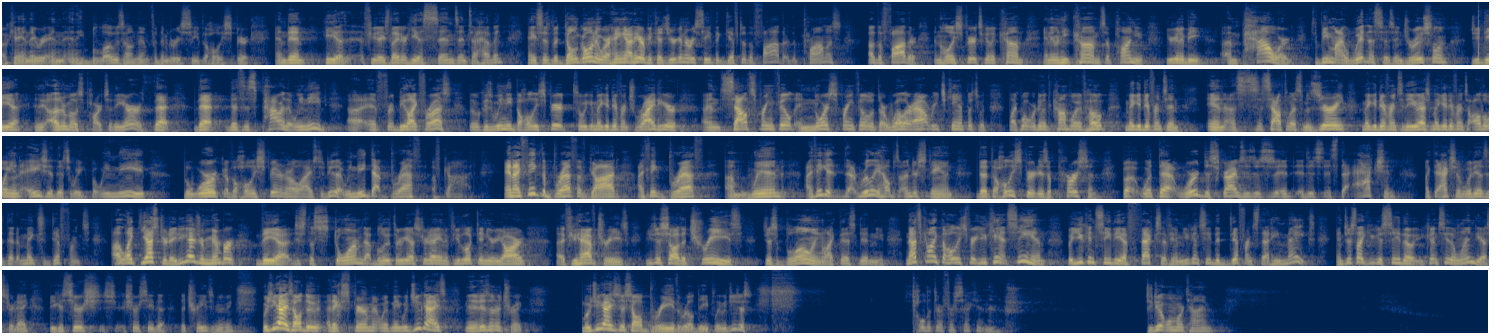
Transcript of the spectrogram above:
Okay, and they were, and, and he blows on them for them to receive the Holy Spirit. And then he, uh, a few days later, he ascends into heaven, and he says, "But don't go anywhere. Hang out here because you're going to receive the gift of the Father, the promise of the Father, and the Holy Spirit's going to come. And when he comes upon you, you're going to be empowered to be my witnesses in Jerusalem, Judea, and the uttermost parts of the earth. That that this is power that we need uh, for, be like for us because we need the holy spirit so we can make a difference right here in south springfield and north springfield with our weller outreach campus with like what we're doing with convoy of hope make a difference in in uh, southwest missouri make a difference in the us make a difference all the way in asia this week. But we need the work of the holy spirit in our lives to do that. We need that breath of god. And i think the breath of god i think breath um, wind. I think it, that really helps understand that the Holy Spirit is a person, but what that word describes is it's, it, it is, it's the action, like the action of what is it that it makes a difference. Uh, like yesterday, do you guys remember the uh, just the storm that blew through yesterday? And if you looked in your yard, uh, if you have trees, you just saw the trees just blowing like this, didn't you? And that's kind of like the Holy Spirit. You can't see him, but you can see the effects of him. You can see the difference that he makes. And just like you could see the, you couldn't see the wind yesterday, but you could sure, sure see the, the trees moving. Would you guys all do an experiment with me? Would you guys, and it isn't a trick, would you guys just all breathe real deeply? Would you just, just hold it there for a second and then, would you do it one more time?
